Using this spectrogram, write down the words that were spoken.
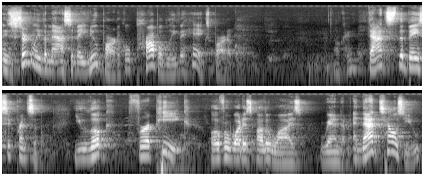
is certainly the mass of a new particle, probably the Higgs particle. Okay? That's the basic principle. You look for a peak over what is otherwise random. And that tells you,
